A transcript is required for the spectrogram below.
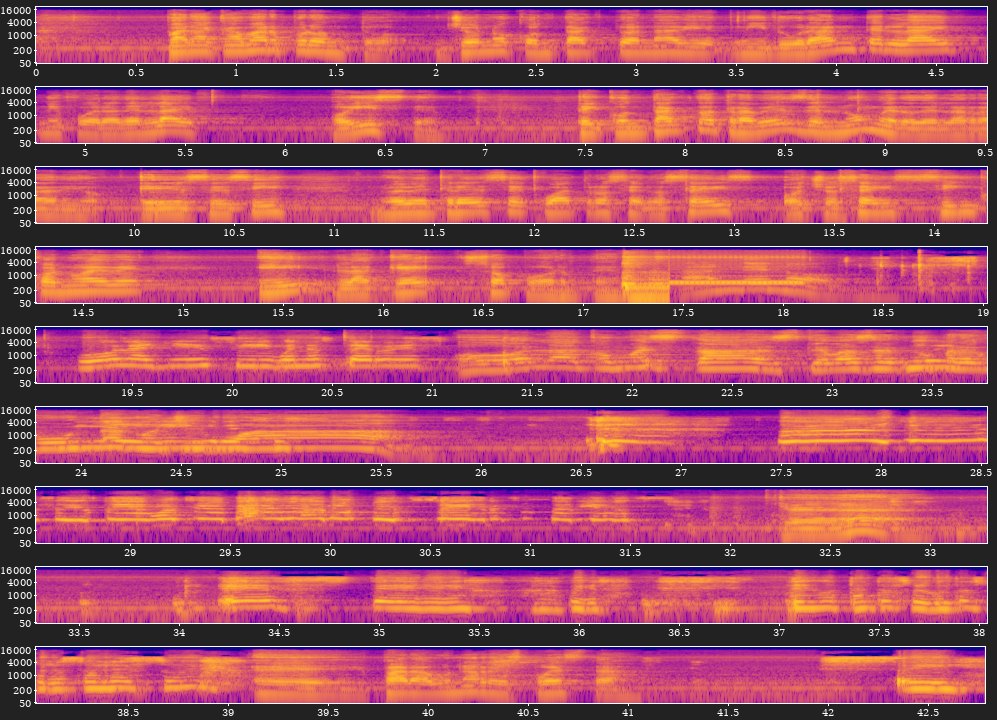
para acabar pronto, yo no contacto a nadie ni durante el live ni fuera del live. ¿Oíste? Te contacto a través del número de la radio. Ese sí, 913-406-8659 y la que soporte. Ándenos. Hola Jessy, buenas tardes. Hola, ¿cómo estás? ¿Qué va a ser tu pregunta, Cochimua? Ay, Jessy, estoy emocionada, no pensé, gracias a Dios. ¿Qué? Este, a ver, tengo tantas preguntas, pero solo es una. Eh, para una respuesta. Sí.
